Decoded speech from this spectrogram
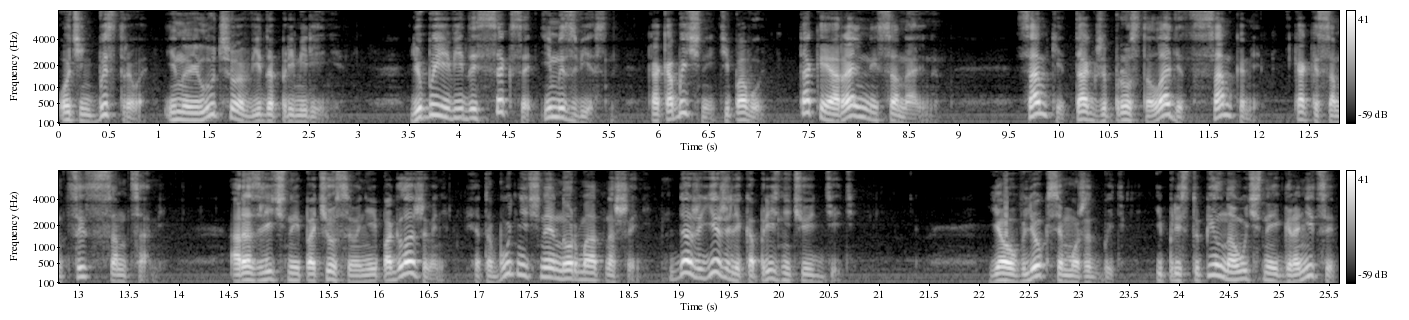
очень быстрого и наилучшего вида примирения. Любые виды секса им известны, как обычный, типовой, так и оральный с анальным. Самки также просто ладят с самками, как и самцы с самцами. А различные почесывания и поглаживания – это будничная норма отношений, даже ежели капризничают дети. Я увлекся, может быть, и приступил научные границы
